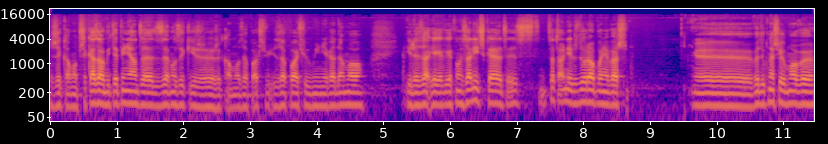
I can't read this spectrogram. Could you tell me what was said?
rzekomo przekazał mi te pieniądze ze muzyki, że rzekomo zapłaci, zapłacił mi nie wiadomo ile za, jak, jakąś zaliczkę. To jest totalnie bzdurą, ponieważ e, według naszej umowy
